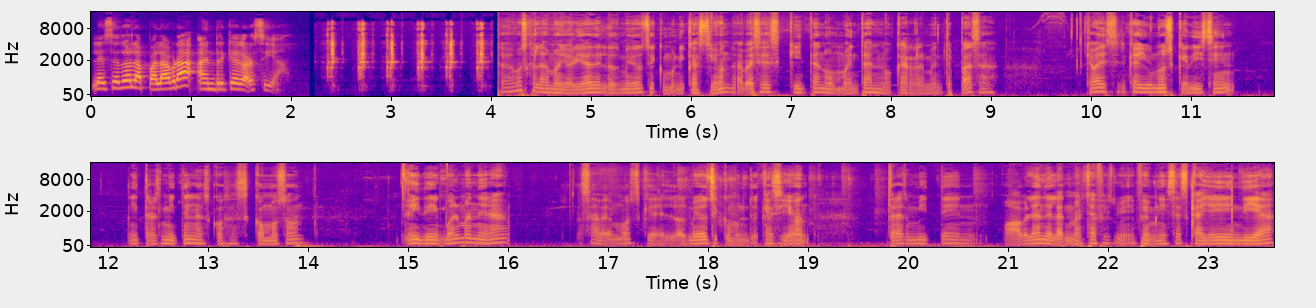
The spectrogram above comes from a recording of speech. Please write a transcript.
Le cedo la palabra a Enrique García. Sabemos que la mayoría de los medios de comunicación a veces quitan o aumentan lo que realmente pasa. Cabe decir que hay unos que dicen y transmiten las cosas como son. Y de igual manera sabemos que los medios de comunicación transmiten o hablan de las marchas feministas que hay hoy en día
